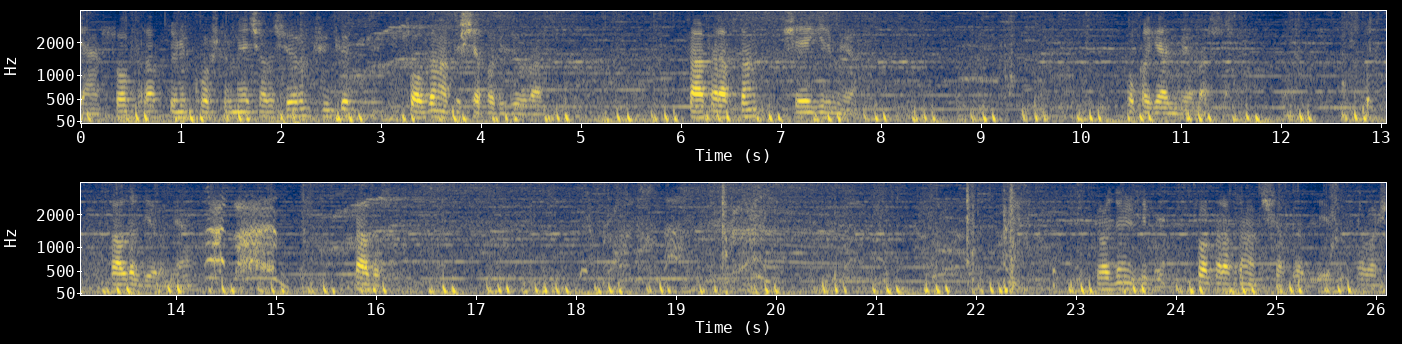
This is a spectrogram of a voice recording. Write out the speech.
yani sol taraf dönüp koşturmaya çalışıyorum çünkü soldan atış yapabiliyorlar sağ taraftan şeye girmiyor. Oka gelmiyorlar. Saldır diyorum ya. Saldır. Gördüğünüz gibi sol taraftan atış yapılabiliyor. Yavaş.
